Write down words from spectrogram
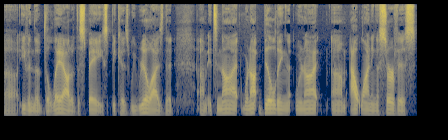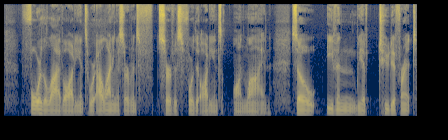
uh, even the the layout of the space because we realize that um, it's not we're not building we're not um, outlining a service for the live audience. We're outlining a service service for the audience online. So even we have two different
